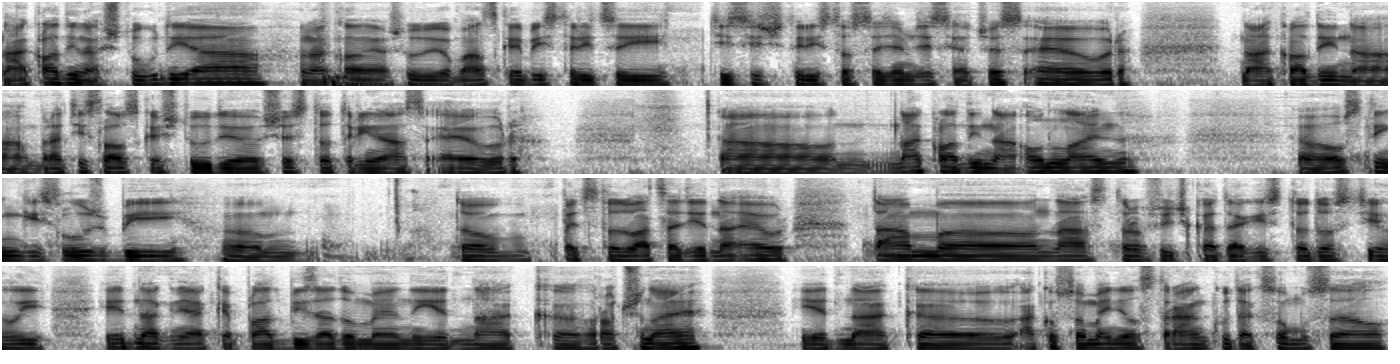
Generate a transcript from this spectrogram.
Náklady na štúdia, náklady na štúdio v Banskej Bystrici 1476 eur, náklady na Bratislavské štúdio 613 eur, náklady na online hostingy, služby, to 521 eur. Tam uh, nás trošička takisto dostihli jednak nejaké platby za domény, jednak uh, ročné, jednak uh, ako som menil stránku, tak som musel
